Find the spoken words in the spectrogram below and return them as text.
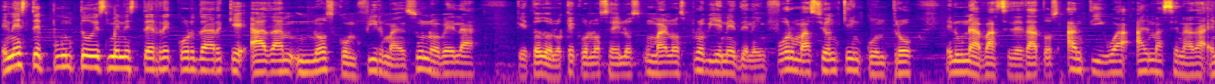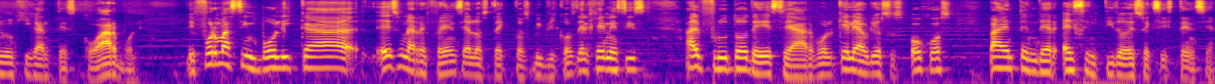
En este punto es menester recordar que Adam nos confirma en su novela que todo lo que conoce de los humanos proviene de la información que encontró en una base de datos antigua almacenada en un gigantesco árbol. De forma simbólica es una referencia a los textos bíblicos del Génesis, al fruto de ese árbol que le abrió sus ojos para entender el sentido de su existencia.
